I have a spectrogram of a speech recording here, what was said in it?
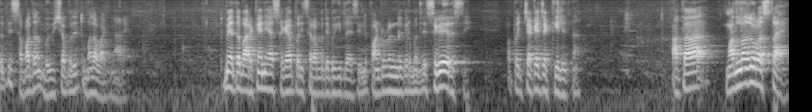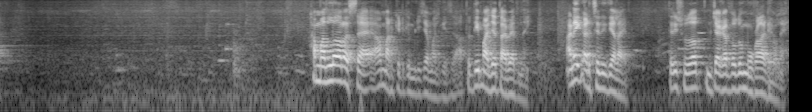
तर ते समाधान भविष्यामध्ये तुम्हाला वाटणार आहे. तुम्ही आता बारकाईने ह्या सगळ्या परिसरामध्ये बघितलं असेल पांडुरंगनगरमधले सगळे रस्ते आपण चकाचक केलेत ना. आता मधला जो रस्ता आहे हा मधला रस्ता आहे हा मार्केट कमिटीच्या मालकीचा. आता ती माझ्या ताब्यात नाही. अनेक अडचणी त्याला आहेत. तरीसुद्धा तुमच्याकरता तो मोकळा ठेवला आहे.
